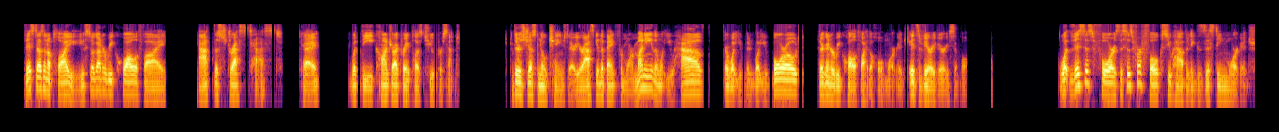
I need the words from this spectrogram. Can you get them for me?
this doesn't apply to you. You still got to requalify at the stress test, okay, with the contract rate plus 2%. There's just no change there. You're asking the bank for more money than what you have or what you've been what you borrowed. They're going to requalify the whole mortgage. It's very very simple. What this is for is this is for folks who have an existing mortgage.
